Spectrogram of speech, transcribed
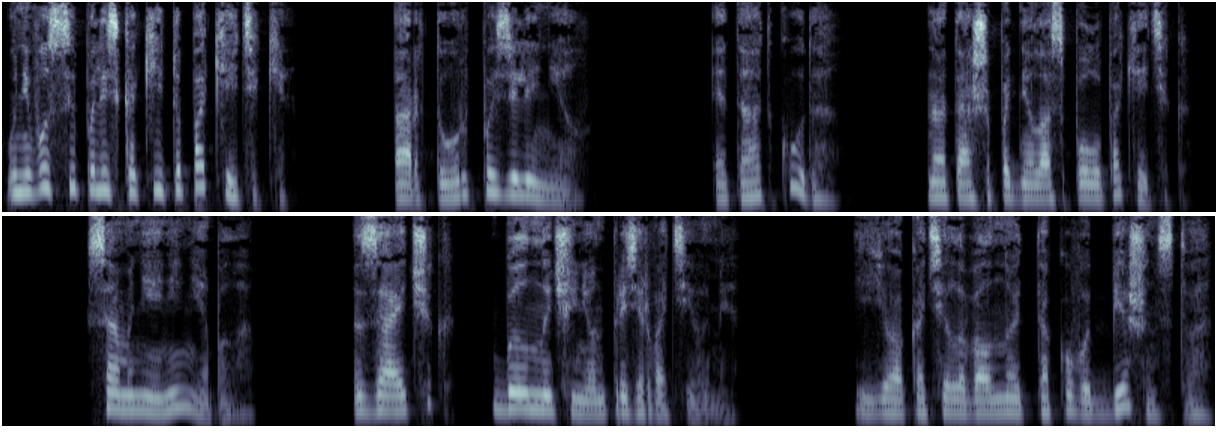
у него сыпались какие-то пакетики. Артур позеленел. «Это откуда?» Наташа подняла с полу пакетик. Сомнений не было. Зайчик был начинен презервативами. Ее окатило волной такого бешенства,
